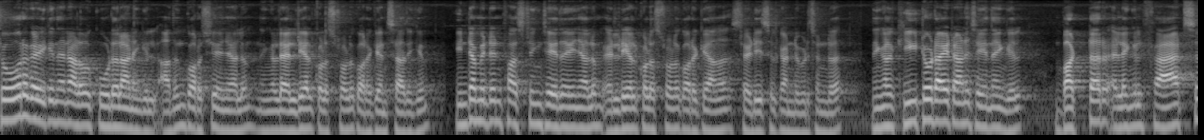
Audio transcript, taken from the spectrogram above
ചോറ് കഴിക്കുന്നതിന്റെ അളവ് കൂടുതലാണെങ്കിൽ അതും കുറച്ച് കഴിഞ്ഞാലും നിങ്ങളുടെ എൽ ഡി എൽ കൊളസ്ട്രോൾ കുറയ്ക്കാൻ സാധിക്കും. ഇന്റർമീഡിയന്റ് ഫാസ്റ്റിംഗ് ചെയ്ത് കഴിഞ്ഞാലും എൽ ഡി എൽ കൊളസ്ട്രോൾ കുറയ്ക്കാമെന്ന് സ്റ്റഡീസിൽ കണ്ടുപിടിച്ചിട്ടുണ്ട്. നിങ്ങൾ കീറ്റോ ഡയറ്റാണ് ചെയ്യുന്നതെങ്കിൽ ബട്ടർ അല്ലെങ്കിൽ ഫാറ്റ്സ്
